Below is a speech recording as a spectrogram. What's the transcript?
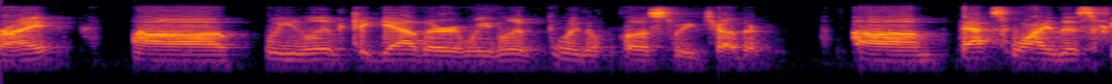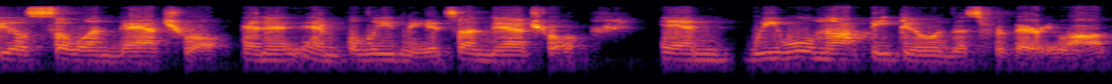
right? Uh, we lived together and we lived, we close to each other. Um, that's why this feels so unnatural. And, and believe me, it's unnatural. And we will not be doing this for very long.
